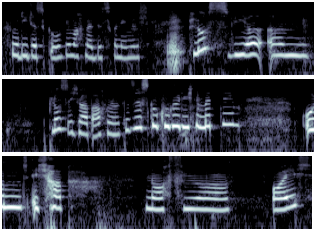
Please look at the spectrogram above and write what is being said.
für die Disco. Wir machen eine Disco nämlich. Plus wir, ähm, plus ich habe auch eine Disco-Kugel, die ich mitnehme. Und ich habe noch für euch,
